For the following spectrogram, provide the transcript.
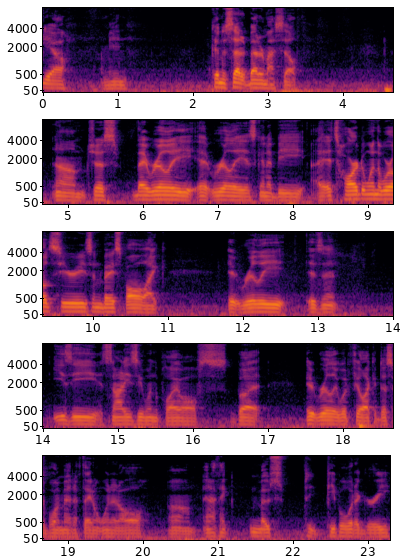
Yeah, I mean, couldn't have said it better myself. Um, just they really, it really is going to be. It's hard to win the World Series in baseball. Like, it really isn't easy. It's not easy to win the playoffs, but it really would feel like a disappointment if they don't win it all. Um, and I think most pe- people would agree.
